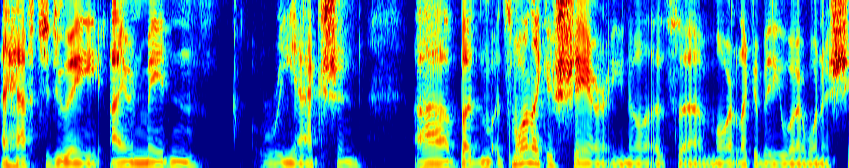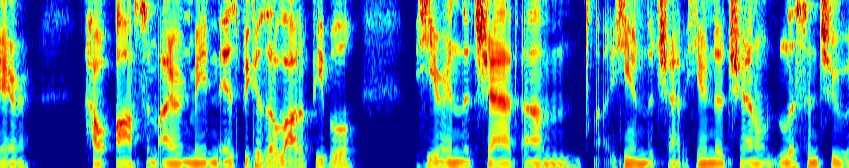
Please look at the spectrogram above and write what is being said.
I have to do a Iron Maiden reaction. Uh, but it's more like a share, you know. It's uh, more like a video where I want to share how awesome Iron Maiden is because a lot of people here in the chat, um, here in the chat, here in the channel, listen to,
